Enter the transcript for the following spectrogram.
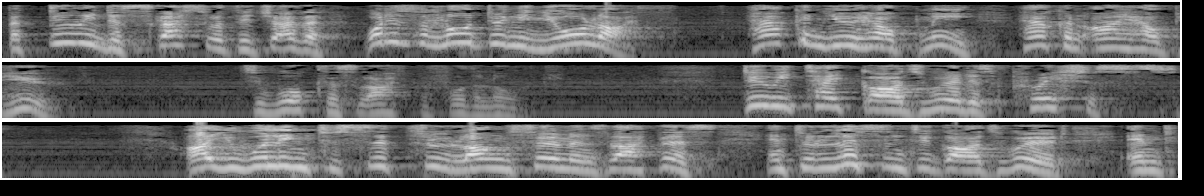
But do we discuss with each other, what is the Lord doing in your life? How can you help me? How can I help you to walk this life before the Lord? Do we take God's word as precious? Are you willing to sit through long sermons like this and to listen to God's word and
